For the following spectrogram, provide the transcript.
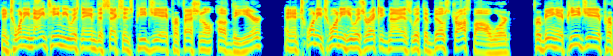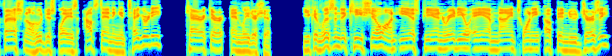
In 2019, he was named the section's PGA Professional of the Year, and in 2020, he was recognized with the Bill Strausbaugh Award for being a PGA professional who displays outstanding integrity, character, and leadership. You can listen to Key's show on ESPN Radio AM 920 up in New Jersey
